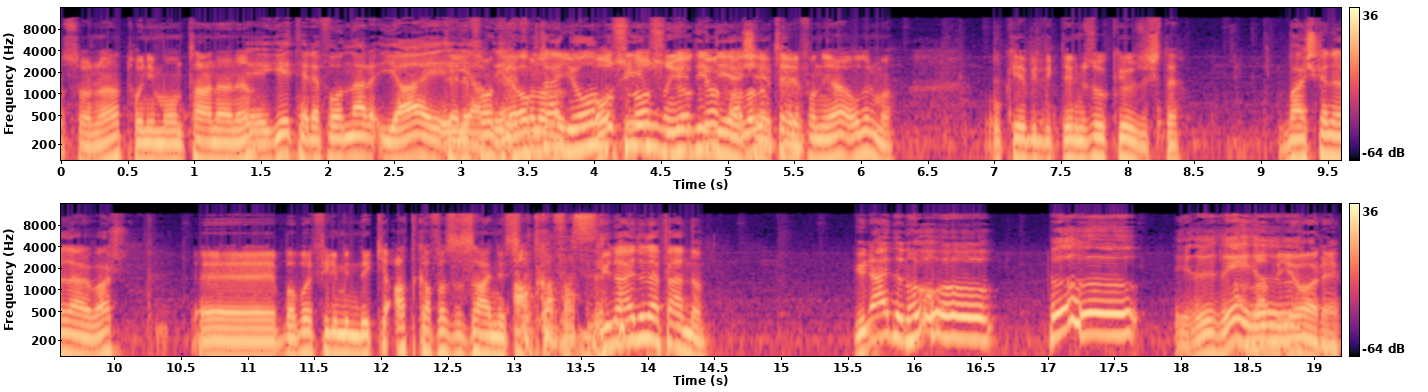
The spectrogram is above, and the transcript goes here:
sonra Tony Montana'nın Ege telefonlar ya e, telefon ya, telefon Oktay, yoğun olsun olsun yok dedi yok diye alalım şey telefonu ya olur mu? Okuyabildiklerimizi okuyoruz işte. Başka neler var? Ee, baba filmindeki at kafası sahnesi. At kafası. Günaydın efendim. Günaydın. Hu hu. Hu hu. Alamıyor.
